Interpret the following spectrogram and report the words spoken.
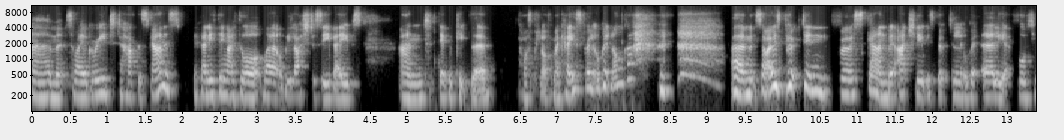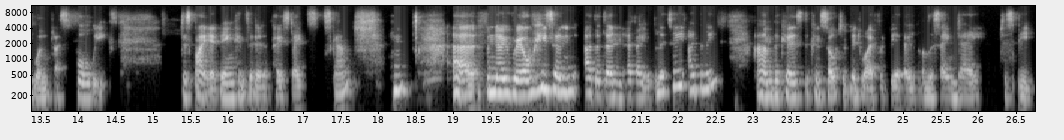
Um, so I agreed to have the scan. As if anything, I thought, well, it'll be lush to see babes, and it would keep the hospital off my case for a little bit longer. Um, so I was booked in for a scan, but actually it was booked a little bit early at 41 plus four weeks, despite it being considered a post-dates scan, uh, for no real reason other than availability, I believe, um, because the consultant midwife would be available on the same day to speak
